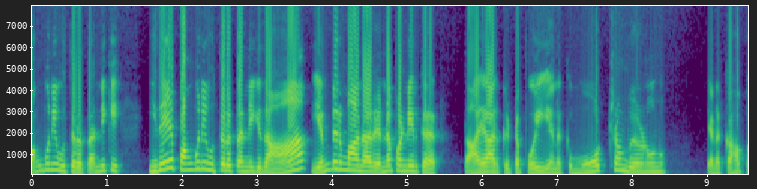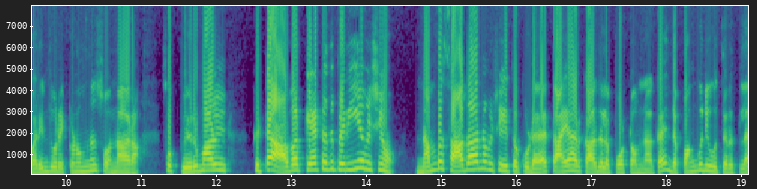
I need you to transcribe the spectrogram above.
பங்குனி உத்தர அன்னைக்கு இதே பங்குனி உத்தரத்தன்னைக்கு தான் எம்பெருமானார் என்ன பண்ணியிருக்கார் தாயார்கிட்ட போய் எனக்கு மோட்சம் வேணும்னு எனக்காக பரிந்துரைக்கணும்னு சொன்னாராம். ஸோ பெருமாள் கிட்ட அவர் கேட்டது பெரிய விஷயம். நம்ம சாதாரண விஷயத்த கூட தாயார் காதுல போட்டோம்னாக்க இந்த பங்குனி உத்தரத்துல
